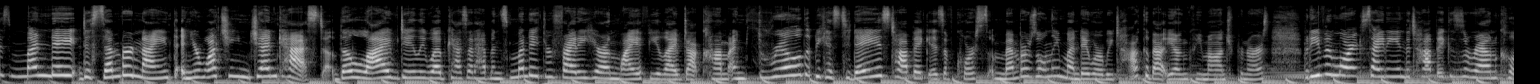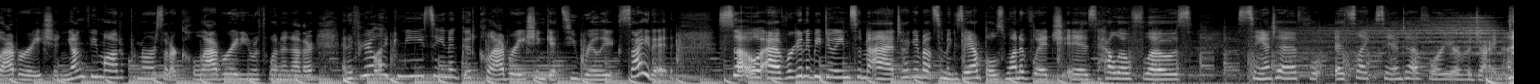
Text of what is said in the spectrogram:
is Monday, December 9th, and you're watching JennCast, the live daily webcast that happens Monday through Friday here on YFELive.com. I'm thrilled because today's topic is, of course, Members Only Monday, where we talk about young female entrepreneurs. But even more exciting, the topic is around collaboration young female entrepreneurs that are collaborating with one another. And if you're like me, seeing a good collaboration gets you really excited. So, uh, we're going to be doing some, uh, talking about some examples, one of which is HelloFlo's Santa for it's like Santa for your vagina.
